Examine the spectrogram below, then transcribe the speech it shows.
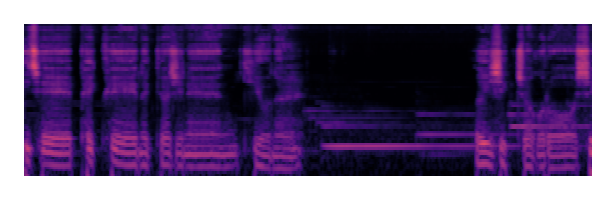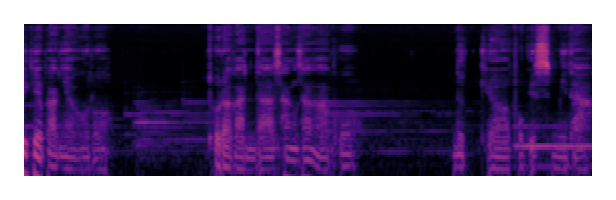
이제 백회에 느껴지는 기운을 의식적으로 시계 방향으로 돌아간다 상상하고 느껴보겠습니다.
